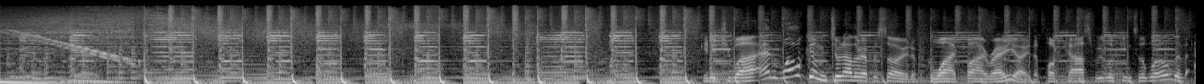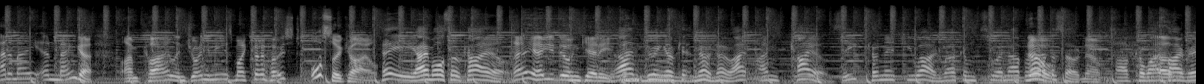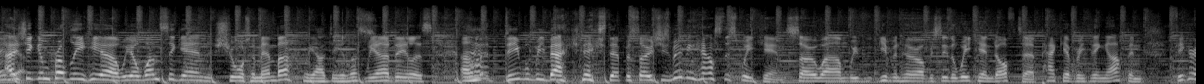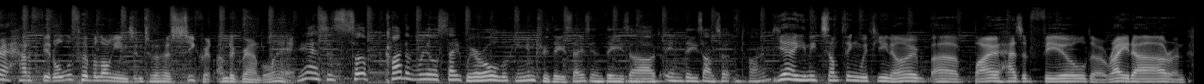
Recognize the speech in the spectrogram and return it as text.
Konnichiwa, and welcome to another episode of Kawaii Fi Radio, the podcast we look into the world of anime and manga. I'm Kyle, and joining me is my co-host, also Kyle. Hey, I'm also Kyle. Hey, how you doing, Kenny? I'm doing okay. No, no, I, I'm Kyle. See? Konnichiwa, and welcome to another No, episode no. of Kawaii Uh, Fi Radio. as you can probably hear, we are once again short a member. we are dealers. We are dealers. Um, Dee will be back next episode. She's moving house this weekend, so um, we've given her obviously the weekend off to pack everything up and figure out how to fit all of her belongings into her secret underground lair. Yes, it's sort of kind of real estate we're all looking into these days in these uh, in these uncertain times. Yeah, you need something with you know uh, biohazard field, a radar, and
